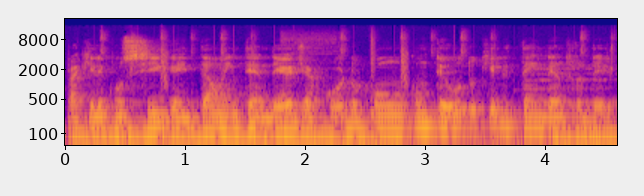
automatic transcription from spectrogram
para que ele consiga então entender de acordo com o conteúdo que ele tem dentro dele.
